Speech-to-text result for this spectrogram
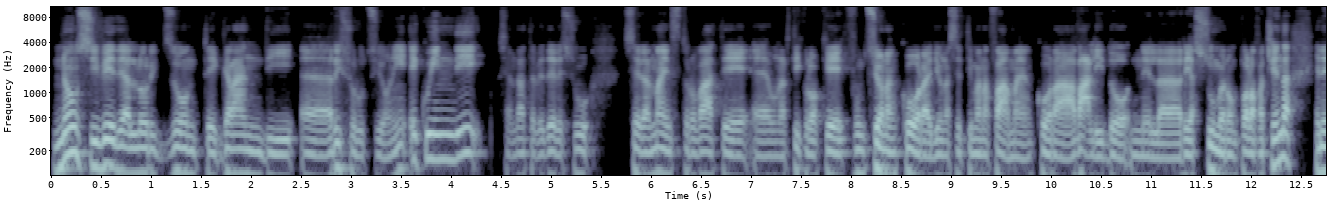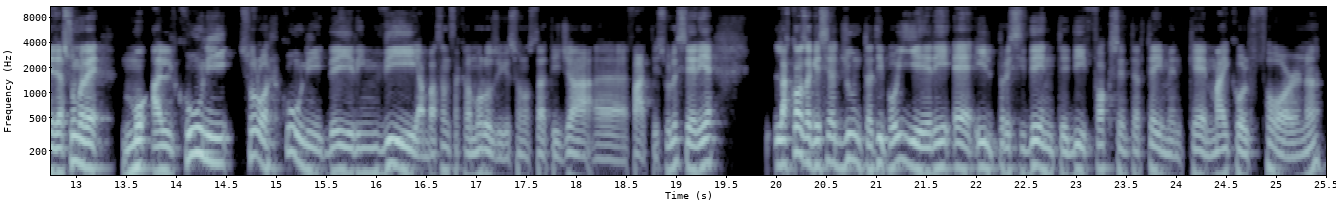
Non si vede all'orizzonte grandi eh, risoluzioni e quindi, se andate a vedere su Serial Minds, trovate eh, un articolo che funziona ancora, è di una settimana fa, ma è ancora valido nel riassumere un po' la faccenda e nel riassumere mo- alcuni, solo alcuni dei rinvii abbastanza clamorosi che sono stati già eh, fatti sulle serie. La cosa che si è aggiunta tipo ieri è il presidente di Fox Entertainment che è Michael Thorne.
